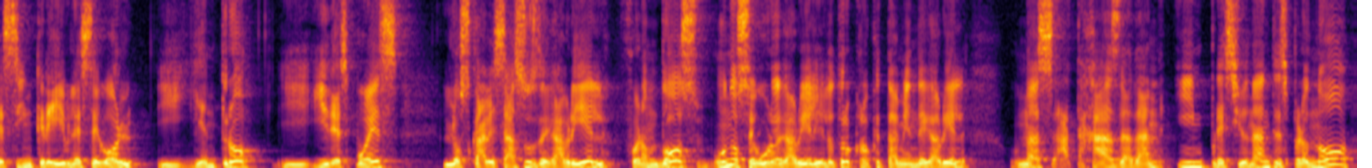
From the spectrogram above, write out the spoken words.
es increíble ese gol. Y, entró. Y, después los cabezazos de Gabriel. Fueron dos. Uno seguro de Gabriel y el otro creo que también de Gabriel. Unas atajadas de Adán impresionantes. Pero no,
